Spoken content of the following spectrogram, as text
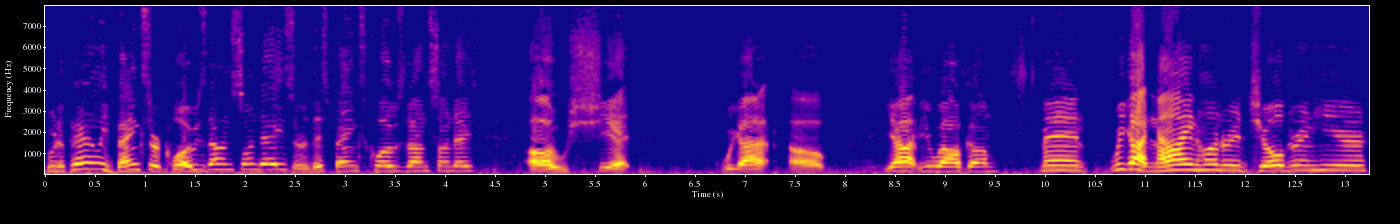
but apparently banks are closed on Sundays, or this bank's closed on Sundays. Oh shit. We got, oh, Yup, you're welcome. Man, we got 900 children here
